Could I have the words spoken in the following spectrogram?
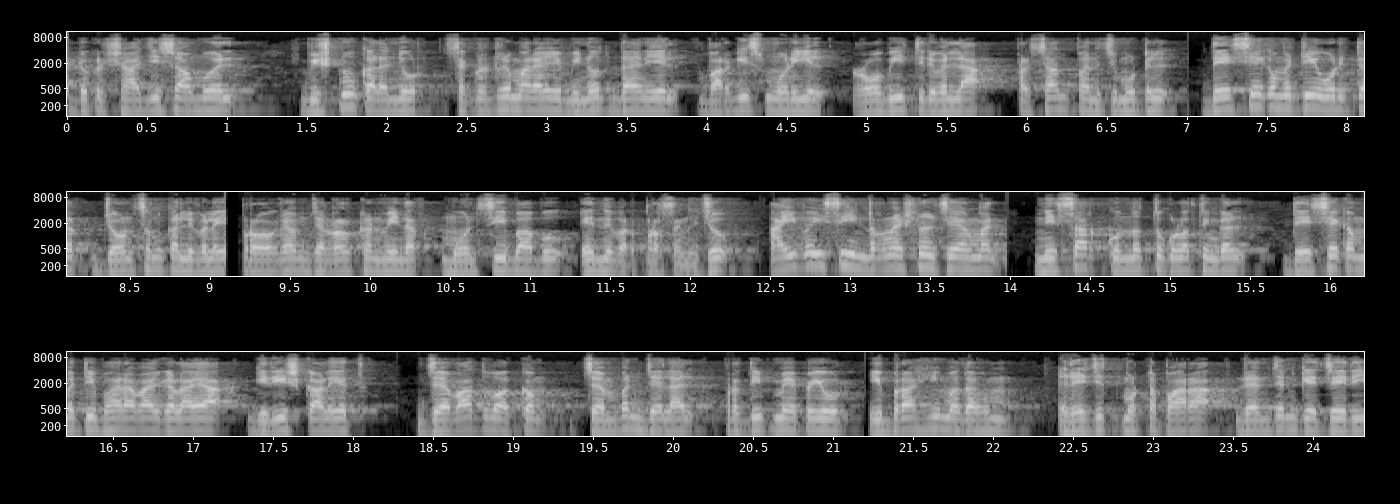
അഡ്വക്കേറ്റ് ഷാജി ഷാമുവൽ വിഷ്ണു കലഞ്ഞൂർ സെക്രട്ടറിമാരായ വിനോദ് ഡാനിയൽ വർഗീസ് മോഡിയിൽ റോബി തിരുവല്ല പ്രശാന്ത് പനച്ചുമൂട്ടിൽ ദേശീയ committee auditor Johnson Kallivila programme general convener Monsy Babu എന്നിവർ പ്രസംഗിച്ചു. I Y C international chairman Nisar Kunnathukulathinkal ദേശീയ കമ്മിറ്റി ഭാരവാഹികളായ ഗിരീഷ് കാളിയത്ത് ജവാദ് വക്കം ചെമ്പൻ ജലാൽ പ്രദീപ് മേപ്പയൂർ ഇബ്രാഹിം അദഹം രജിത് മുട്ടപ്പാറ രഞ്ജൻ കേച്ചേരി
